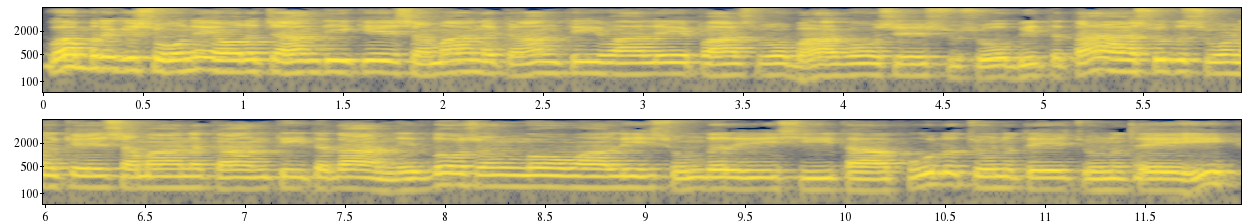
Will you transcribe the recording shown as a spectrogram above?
वह मृग सोने और चांदी के समान कांति वाले पार्श्व भागों से सुशोभित तथा शुद्ध स्वर्ण के समान कांति तथा निर्दोष अंगों वाली सुंदरी सीता फूल चुनते चुनते ही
